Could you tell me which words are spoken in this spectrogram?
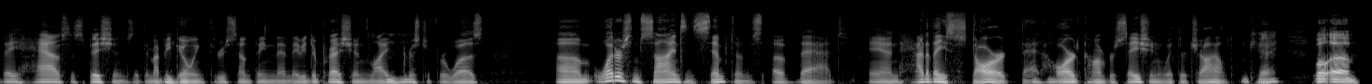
they have suspicions that they might be Mhm. going through something that maybe depression, like Mhm. Christopher was? Um, what are some signs and symptoms of that? And how do they start that Mhm. hard conversation with their child? Okay. Well, um,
